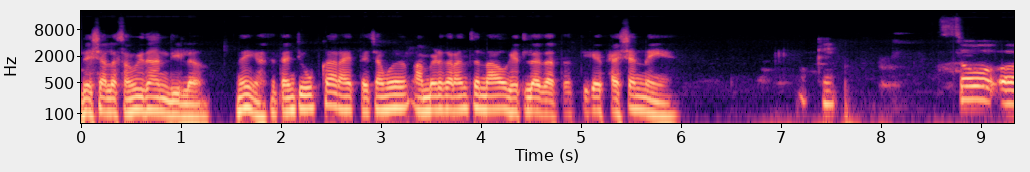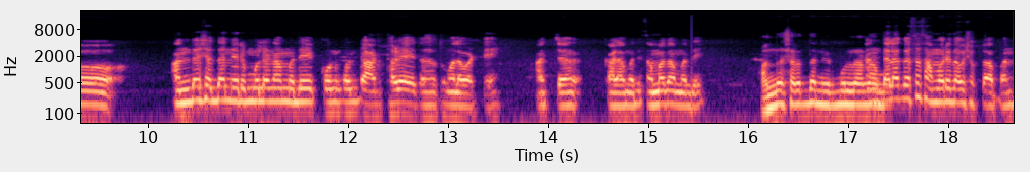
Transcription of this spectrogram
देशाला संविधान दिलं. नाही का? तर त्यांचे उपकार आहेत. त्याच्यामुळे आंबेडकरांचं नाव घेतलं जातं. ती काही फॅशन नाही आहे. ओके. सो अंधश्रद्धा निर्मूलनामध्ये कोणकोणते अडथळे आहेत असं तुम्हाला वाटते आजच्या काळामध्ये समाजामध्ये? अंधश्रद्धा निर्मूलना त्याला कसं सामोरे जाऊ शकतो आपण?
